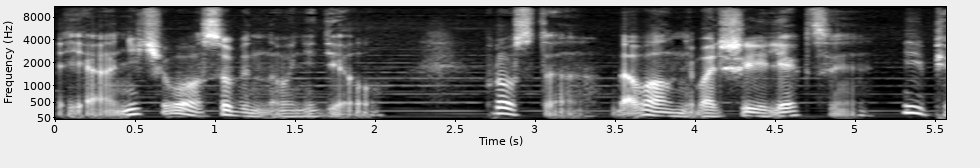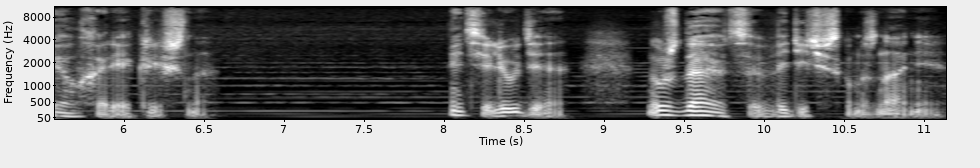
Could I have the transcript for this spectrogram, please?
«Я ничего особенного не делал. Просто давал небольшие лекции и пел Харе Кришна. Эти люди нуждаются в ведическом знании.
